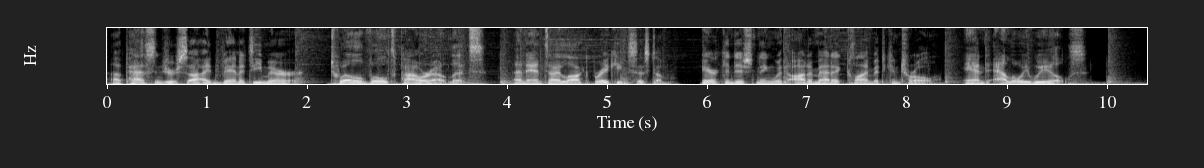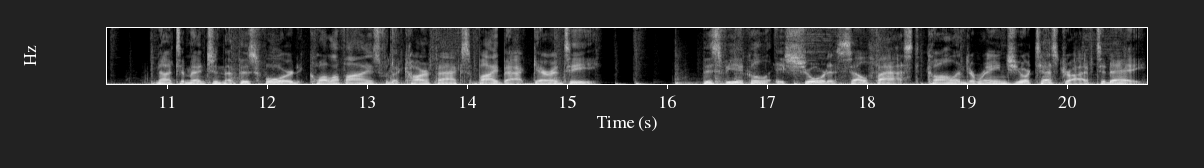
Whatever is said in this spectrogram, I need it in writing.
a passenger side vanity mirror, 12-volt power outlets, an anti-lock braking system, air conditioning with automatic climate control, and alloy wheels. Not to mention that this Ford qualifies for the Carfax buyback guarantee. This vehicle is sure to sell fast. Call and arrange your test drive today.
